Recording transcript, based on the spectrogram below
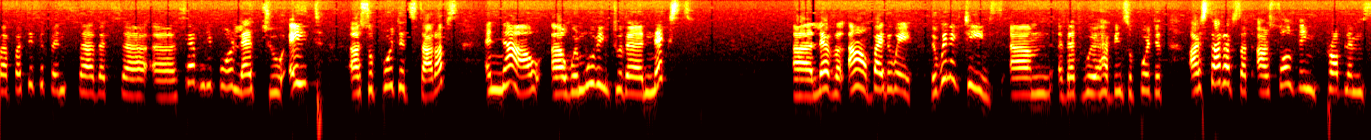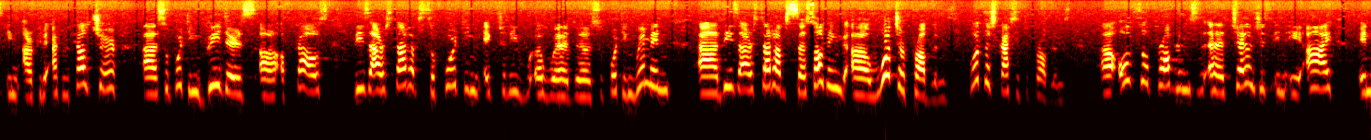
uh, participants that's 74 led to eight supported startups. And now we're moving to the next uh, level. Oh, by the way, the winning teams um, that we have been supported are startups that are solving problems in agriculture, uh, supporting breeders uh, of cows. These are startups supporting actually uh, supporting women. Uh, these are startups uh, solving water problems, water scarcity problems. also problems, challenges in AI, in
